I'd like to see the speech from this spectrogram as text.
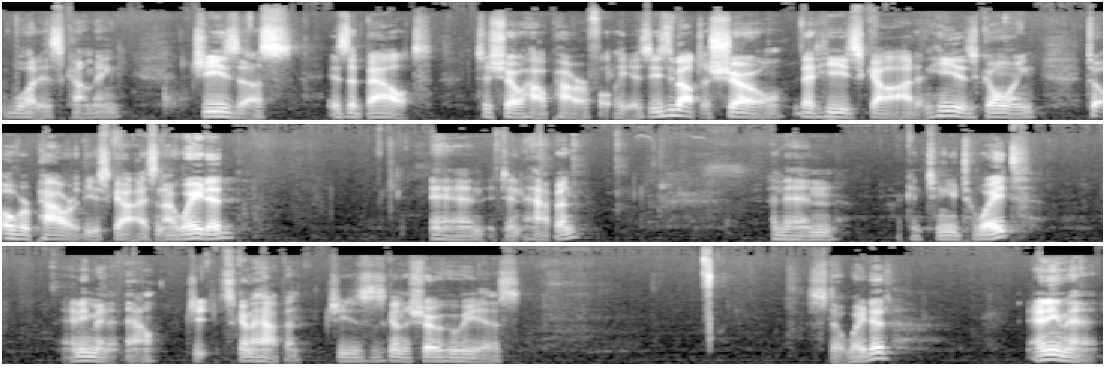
what is coming. Jesus is about to show how powerful he is. He's about to show that he's God and he is going to overpower these guys. And I waited and it didn't happen. And then I continued to wait. Any minute now, it's going to happen. Jesus is going to show who he is. Still waited. Any minute.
